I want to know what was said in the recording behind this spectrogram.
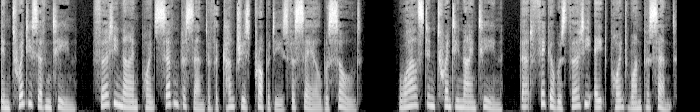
In 2017, 39.7% of the country's properties for sale were sold. Whilst in 2019, that figure was 38.1%.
